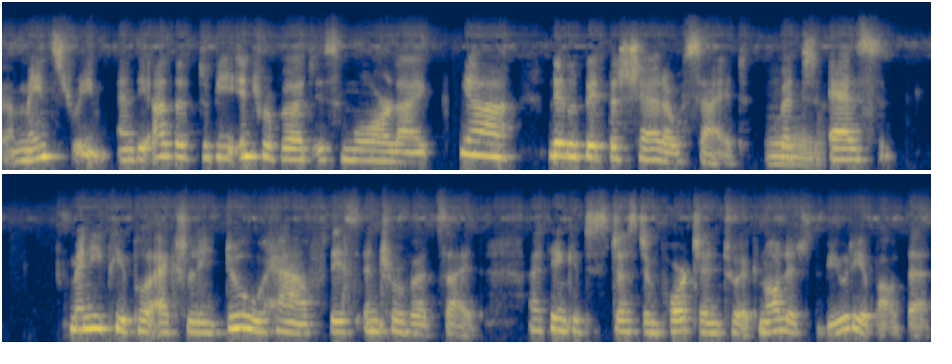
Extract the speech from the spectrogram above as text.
uh, mainstream. And the other to be introvert is more like yeah a little bit the shadow side. Mm. but as many people actually do have this introvert side i think it's just important to acknowledge the beauty about that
